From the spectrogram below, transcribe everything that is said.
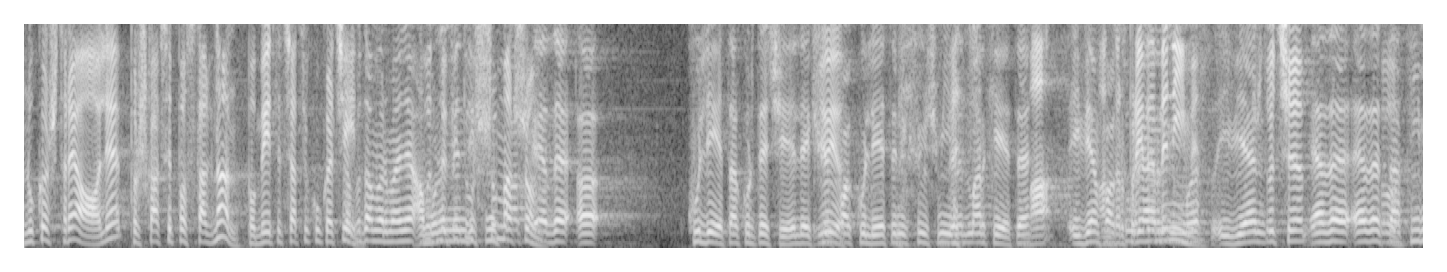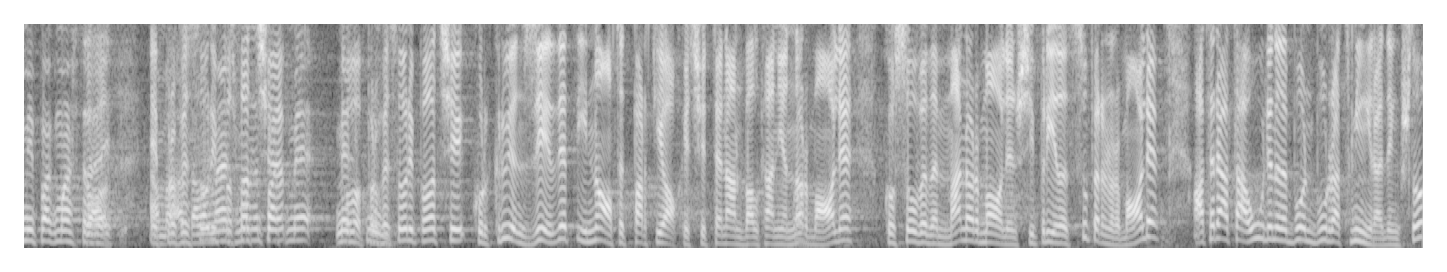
nuk është reale për shkak se po stagnon, po metet qaty ku ka qenë. Çfarë po t'merr mendja, a mund të ndikojë shumë më shumë edhe kuleta kur ta çelë, e kqyr pak kuletën, i kqyr çmimet n'markete, i vjen faktura e rrimës, i vjen edhe po. tatimi pak ma shtrajt. Po, po. E profesori po thot që, po, profesori po thot që kur kryhen zgjedhjet inatet partiake që te na n'Ballkan janë normale, n'Kosovë edhe ma normale, në Shqipëri edhe super normale, atëherë ata ulen edhe bohen burra t'mirë, edhe kështu,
